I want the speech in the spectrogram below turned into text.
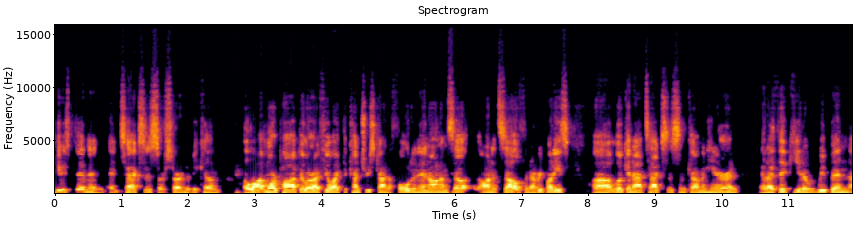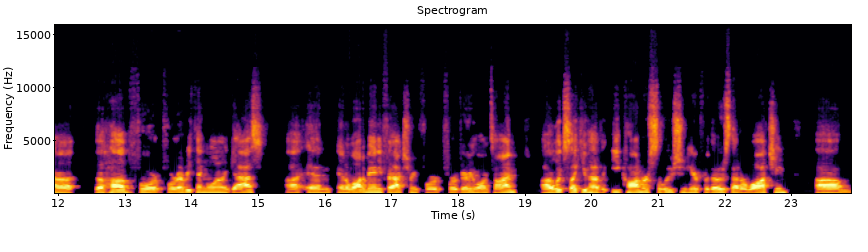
Houston and, and Texas are starting to become a lot more popular. I feel like the country's kind of folding in on himself on itself, and everybody's uh, looking at Texas and coming here. And and I think you know we've been uh, the hub for for everything oil and gas, uh, and and a lot of manufacturing for for a very long time. Uh, looks like you have an e-commerce solution here for those that are watching. Um,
